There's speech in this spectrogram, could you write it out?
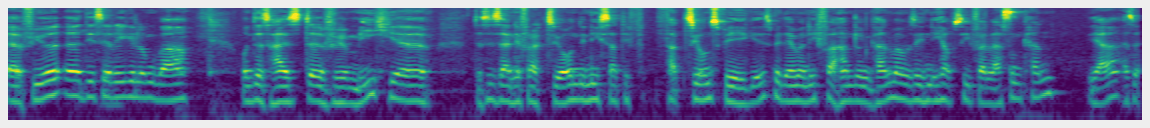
äh, für diese Regelung war. Und das heißt für mich, Das ist eine Fraktion, die nicht satisfaktionsfähig ist, mit der man nicht verhandeln kann, weil man sich nicht auf sie verlassen kann. Ja, also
